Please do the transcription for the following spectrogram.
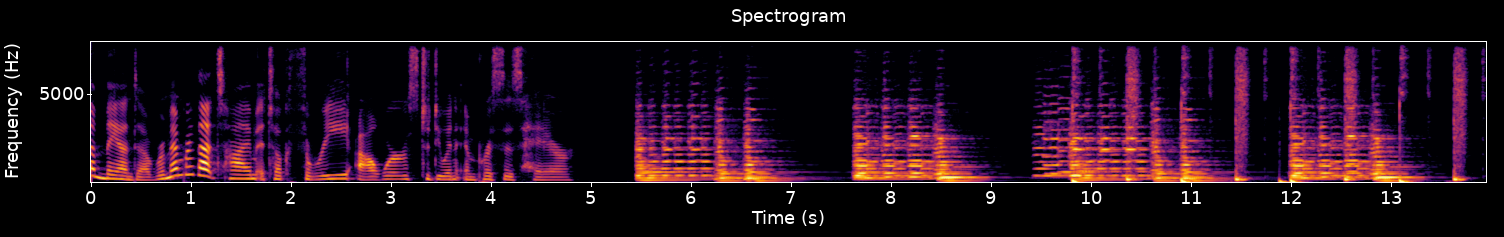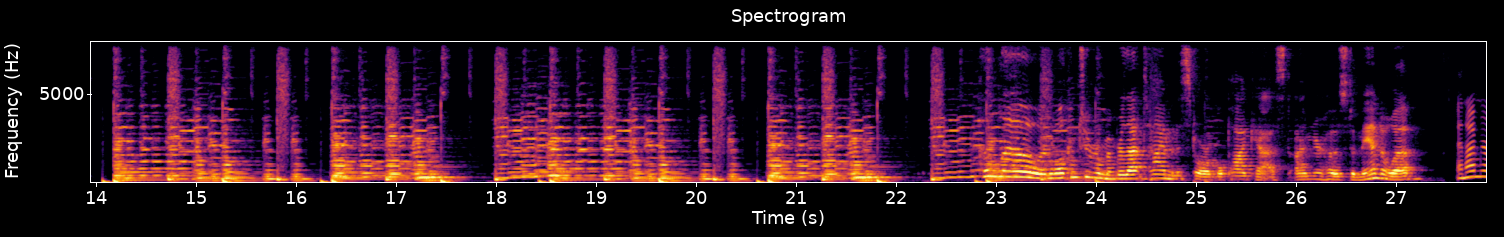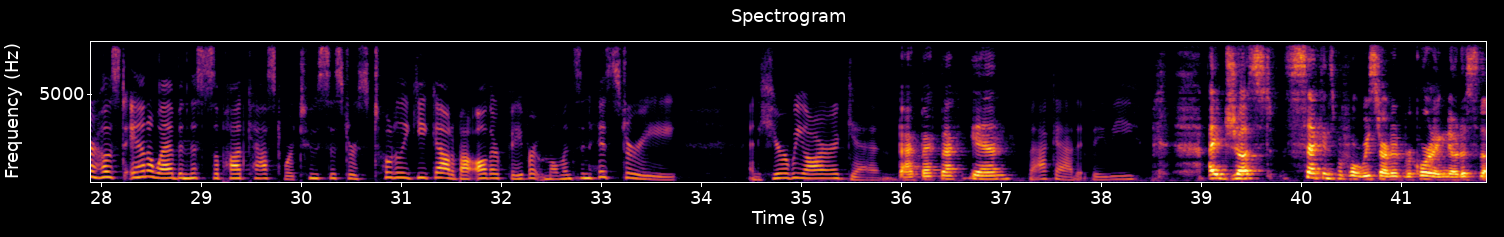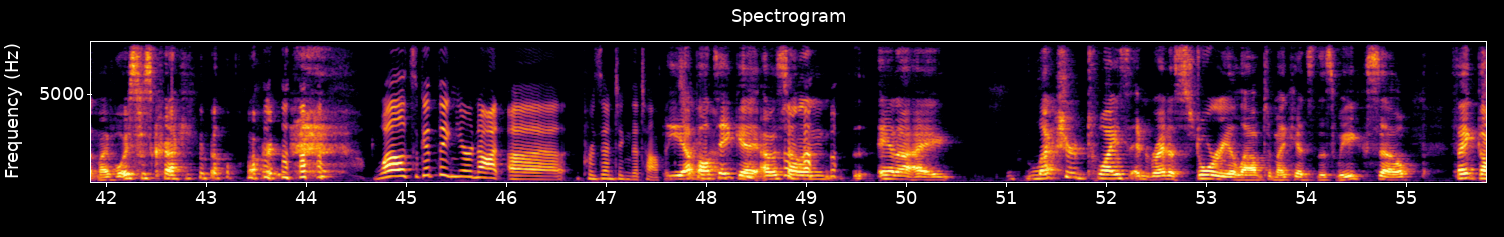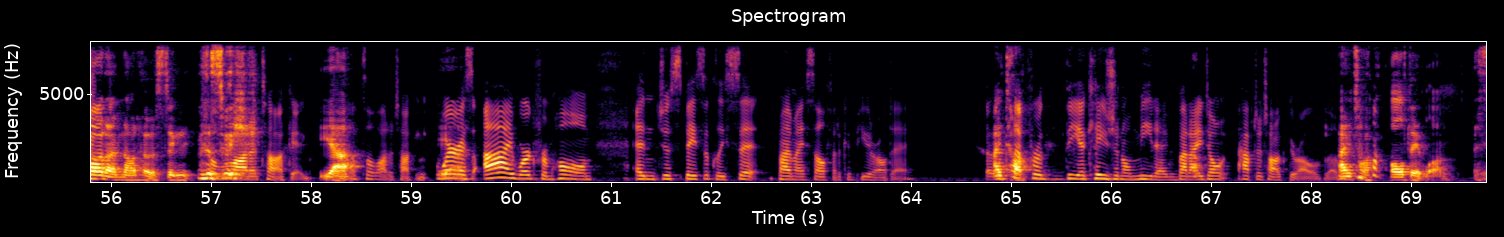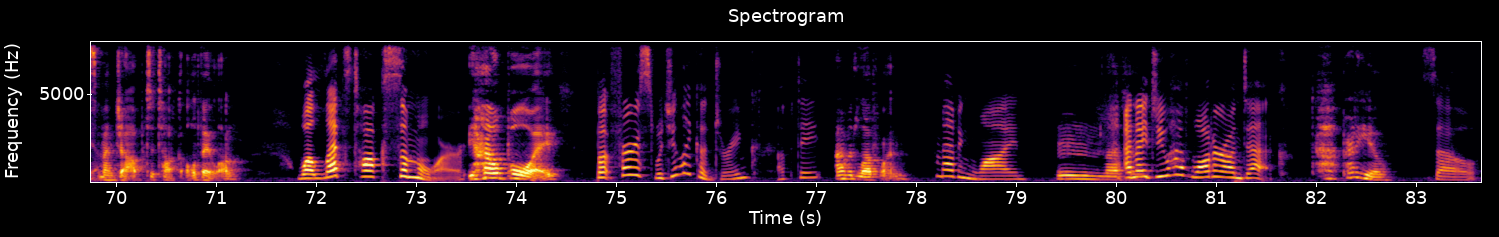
Amanda, remember that time it took three hours to do an empress's hair? Hello, and welcome to Remember That Time, an historical podcast. I'm your host, Amanda Webb. And I'm your host, Anna Webb, and this is a podcast where two sisters totally geek out about all their favorite moments in history. And here we are again. Back, back, back again. Back at it, baby. I just, seconds before we started recording, noticed that my voice was cracking real hard. well, it's a good thing you're not uh, presenting the topic. yep, I'll take it. I was telling Anna I lectured twice and read a story aloud to my kids this week, so thank God I'm not hosting this It's a week. lot of talking. Yeah. That's a lot of talking. Yeah. Whereas I work from home and just basically sit by myself at a computer all day. I Except talk. for the occasional meeting, but I don't have to talk through all of them. I talk all day long. It's Yeah. my job to talk all day long. well, let's talk some more. Oh boy, But first, would you like a drink update? I would love one. I'm having wine. Mm. And I do have water on deck. proud of you. So,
